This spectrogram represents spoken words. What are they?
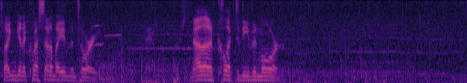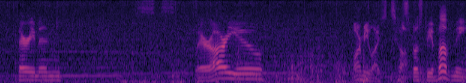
So I can get a quest out of my inventory. Now that I've collected even more. Ferryman. Where are you? Army life's It's tough. supposed to be above me.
